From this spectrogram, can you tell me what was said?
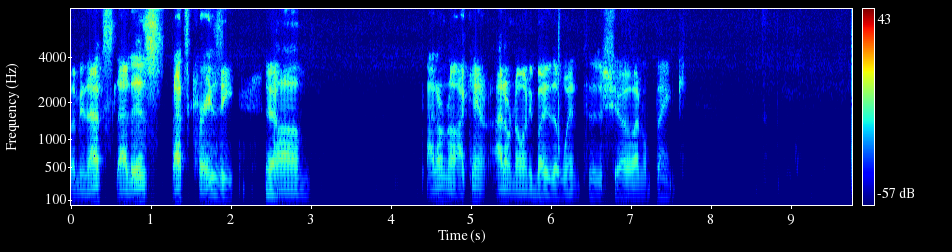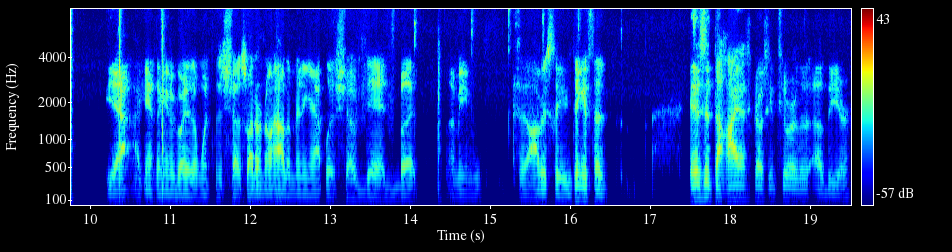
I mean, that's that is that's crazy. Yeah. Um, I don't know. I can't. I don't know anybody that went to the show. I don't think. Yeah, I can't think of anybody that went to the show. So I don't know how the Minneapolis show did, but I mean, so obviously, you think it's the is it the highest grossing tour of the, of the year?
